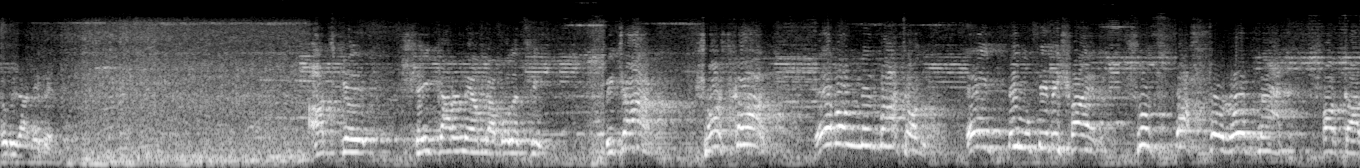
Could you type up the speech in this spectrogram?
সুবিধা নেবে। আজকে সেই কারণে আমরা বলেছি, বিচার, সংস্কার এবং নির্বাচন, এই তিনটি বিষয়ের সুস্পষ্ট রোডম্যাপ। সরকার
